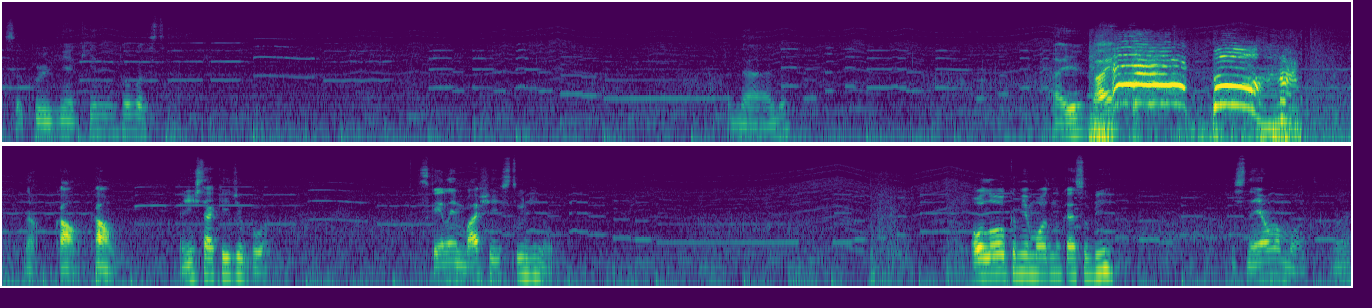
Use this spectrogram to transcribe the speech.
Essa curvinha aqui não tô gostando. Cuidado. Aí, vai. É, porra! Não, calma, calma. A gente tá aqui de boa. Se cair lá embaixo, é isso tudo de novo. Ô louco, minha moto não quer subir. Isso nem é uma moto, né?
